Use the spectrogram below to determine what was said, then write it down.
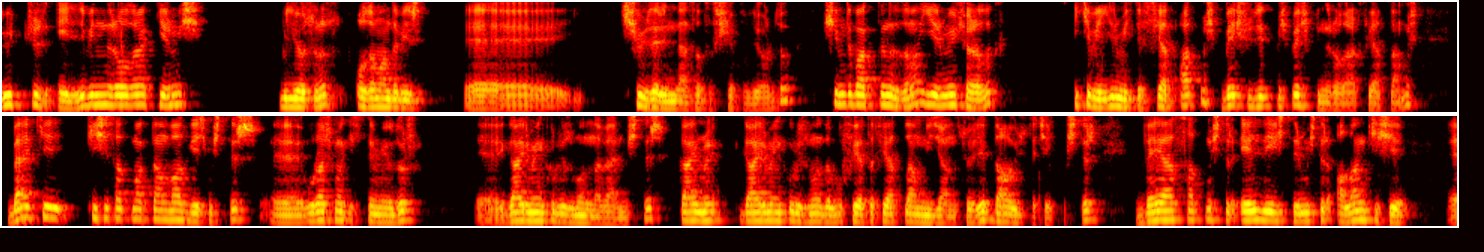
350 bin lira olarak girmiş. Biliyorsunuz o zaman da bir e, kişi üzerinden satış yapılıyordu. Şimdi baktığınız zaman 23 Aralık 2022'de fiyat artmış 575 bin lira olarak fiyatlanmış. Belki kişi satmaktan vazgeçmiştir, e, uğraşmak istemiyordur, e, gayrimenkul uzmanına vermiştir. Gayri, gayrimenkul uzmanı da bu fiyata fiyatlanmayacağını söyleyip daha üste çekmiştir. Veya satmıştır, el değiştirmiştir, alan kişi e,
